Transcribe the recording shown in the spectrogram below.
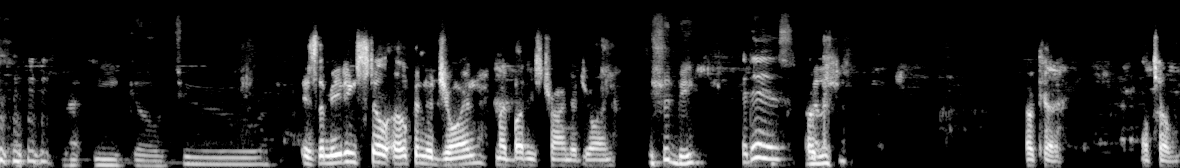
Let me go to. Is the meeting still open to join? My buddy's trying to join. It should be. it is. Okay. Okay. I'll tell him.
